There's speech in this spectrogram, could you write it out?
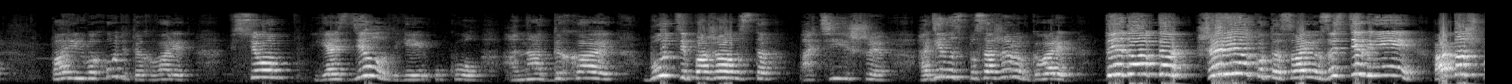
Парень выходит и говорит, все, я сделал ей укол, она отдыхает, будьте, пожалуйста, потише. Один из пассажиров говорит, ты, доктор, ширинку-то свою застегни, а то шприц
